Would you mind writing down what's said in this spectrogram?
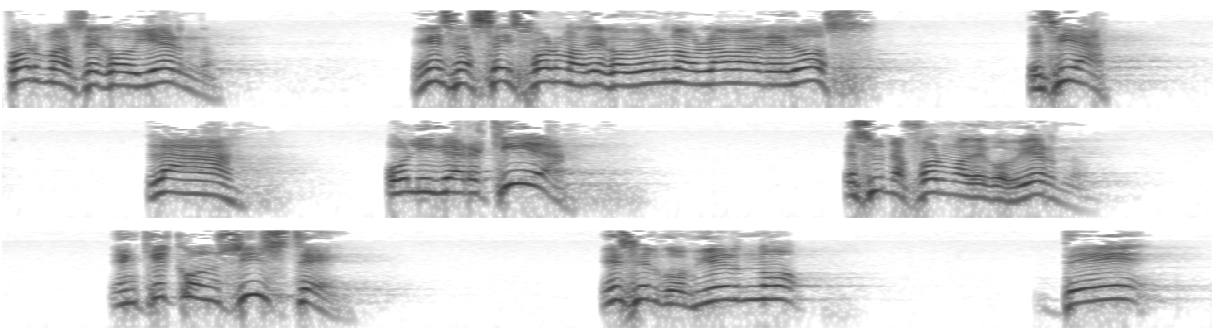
formas de gobierno. En esas seis formas de gobierno hablaba de dos. Decía, la Oligarquía es una forma de gobierno. ¿En qué consiste? Es el gobierno de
